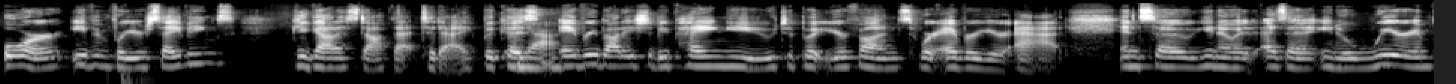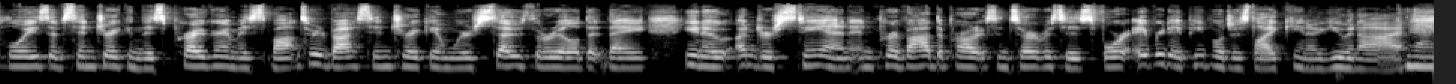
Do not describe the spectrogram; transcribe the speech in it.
or even for your savings, you got to stop that today because yeah. everybody should be paying you to put your funds wherever you're at. And so, you know, as a, you know, we're employees of Centric and this program is sponsored by Centric and we're so thrilled that they, you know, understand and provide the products and services for everyday people just like, you know, you and I. Yeah.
